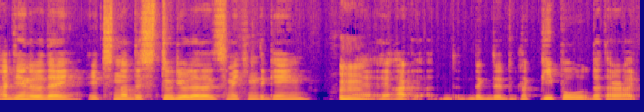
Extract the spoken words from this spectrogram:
at the end of the day, it's not the studio that is making the game. Mhm. Uh, uh, the, the like people that are like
